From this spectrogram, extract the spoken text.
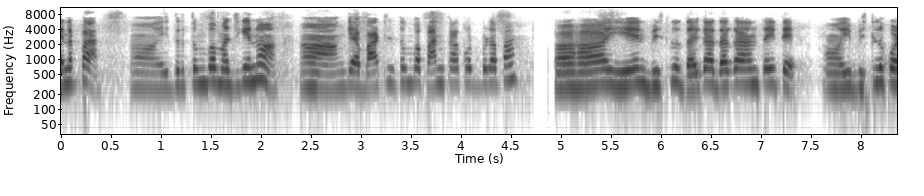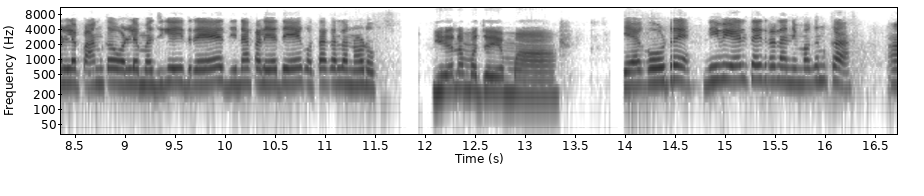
ಏನಪ್ಪ? ಇದ್ರ ತುಂಬಾ ಮಜ್ಜಿಗೆನು ಹಂಗೆ ಬಾಟ್ಲಿ ತುಂಬಾ ಪಾನ್ಕ ಕೊಟ್ಬಿಡಪ್ಪ. ಆಹಾ, ಏನ್ ಬಿಸಿಲು ದಗ ದಗ ಅಂತೈತೆ. ಈ ಬಿಸಿಲು ಒಳ್ಳೆ ಪಾನ್ಕ, ಒಳ್ಳೆ ಮಜ್ಜಿಗೆ ಇದ್ರೆ ದಿನ ಕಳೆಯೋದೇ ಗೊತ್ತಾಗಲ್ಲ ನೋಡು. ಏನಮ್ಮ ಜಯಮ್ಮ? ಏ ಗೌಡ್ರೆ ನೀವ್ ಹೇಳ್ತಾ ಇದ್ರಲ್ಲ ನಿಮ್ಮ ಮಗನ್ಕ? ಆ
